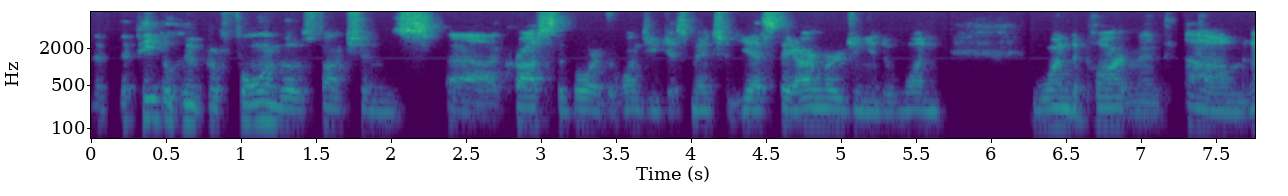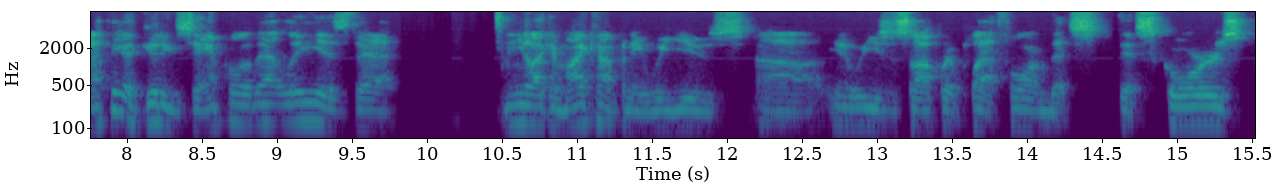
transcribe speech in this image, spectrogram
the, the, people who perform those functions uh, across the board, the ones you just mentioned, yes, they are merging into one one department. Um, and I think a good example of that, Lee, is that you know, like in my company, we use uh, you know we use a software platform that's that scores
